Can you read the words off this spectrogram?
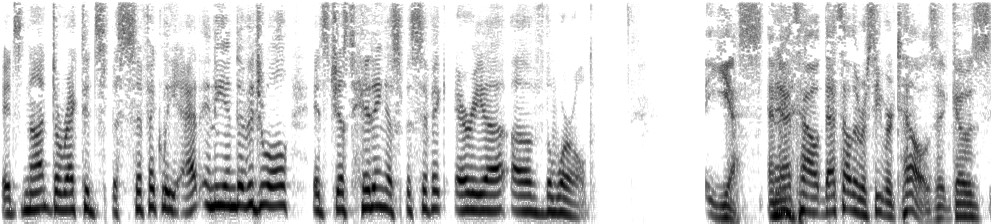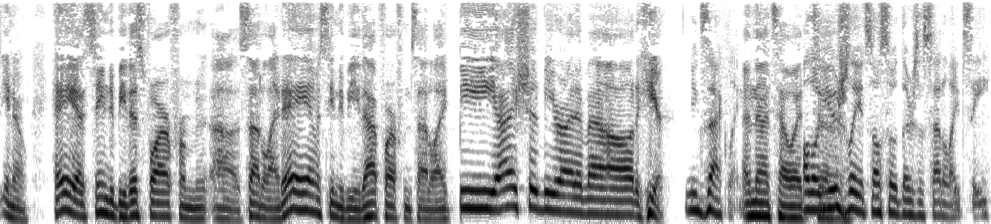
It's not directed specifically at any individual. It's just hitting a specific area of the world. Yes, and that's how that's how the receiver tells. It goes, you know, hey, I seem to be this far from uh, satellite A. I seem to be that far from satellite B. I should be right about here, Exactly. and that's how it. Although uh, usually it's also there's a satellite C.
